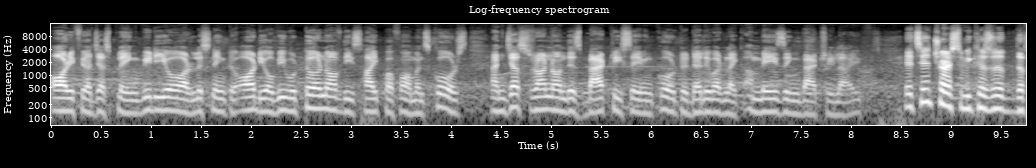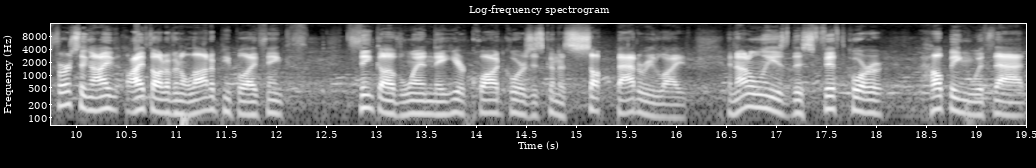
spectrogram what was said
or if you're just playing video or listening to audio, we would turn off these high performance cores and just run on this battery saving core to deliver like amazing battery life. It's interesting because the first thing I, I thought of, and a lot of people I think think of when they hear quad cores is going to suck battery life. And not only is this fifth core helping with that,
